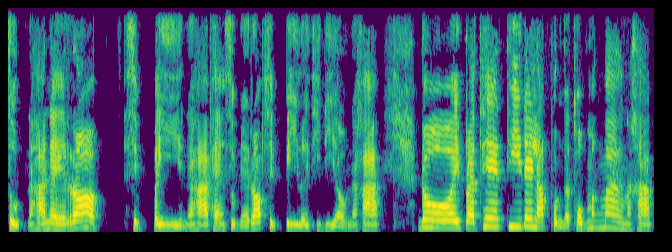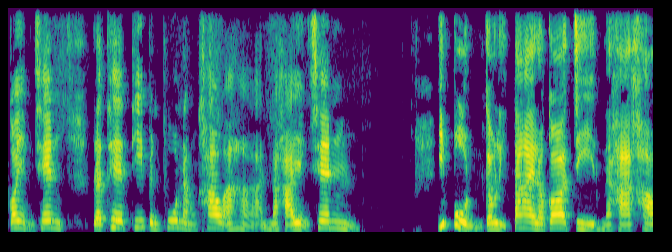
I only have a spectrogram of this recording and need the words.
สุดนะคะ ในรอบ 10 ปีนะคะ แพงสุดในรอบ 10 ปีเลยทีเดียวนะคะ โดยประเทศที่ได้รับผลกระทบมากๆนะคะ ก็อย่างเช่น ประเทศที่เป็นผู้นำเข้าอาหารนะคะ อย่างเช่นญี่ปุ่นเกาหลีใต้แล้วก็จีนนะคะเขา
